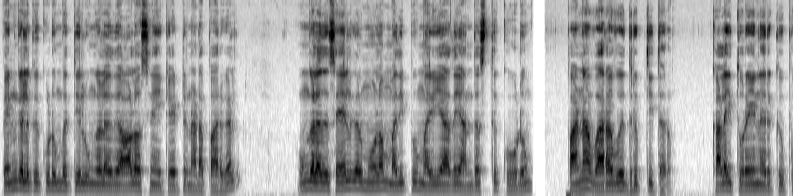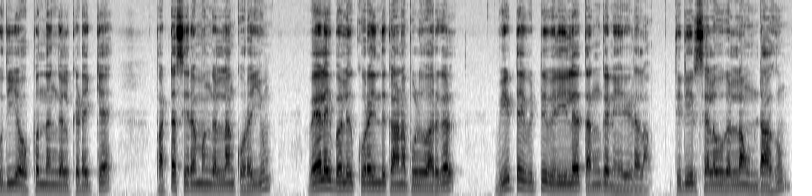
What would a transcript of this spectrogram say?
பெண்களுக்கு குடும்பத்தில் உங்களது ஆலோசனையை கேட்டு நடப்பார்கள். உங்களது செயல்கள் மூலம் மதிப்பு மரியாதை அந்தஸ்து கூடும். பண வரவு திருப்தி தரும். கலைத்துறையினருக்கு புதிய ஒப்பந்தங்கள் கிடைக்க பட்ட சிரமங்கள்லாம் குறையும். வேலை பளு குறைந்து காணப்படுவார்கள். வீட்டை விட்டு வெளியில் தங்க நேரிடலாம். திடீர் செலவுகள்லாம் உண்டாகும்.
